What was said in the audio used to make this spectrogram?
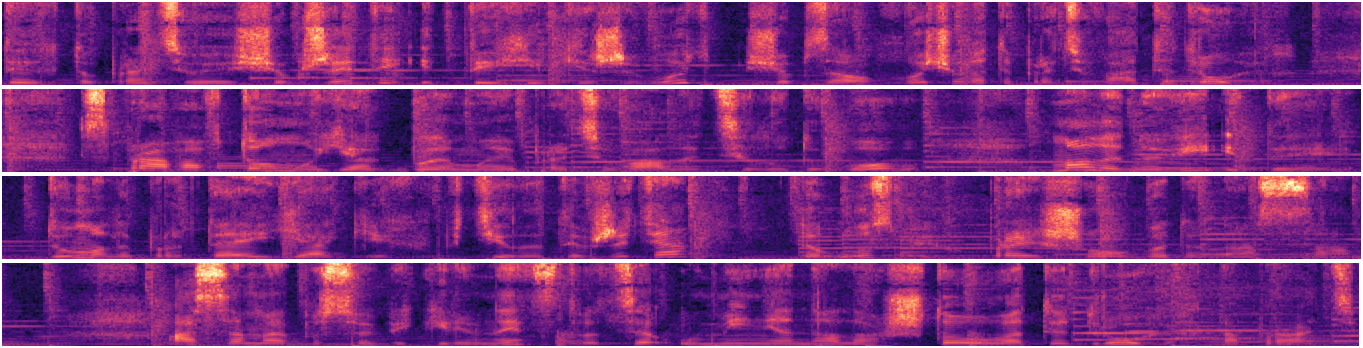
тих, хто працює, щоб жити, і тих, які живуть, щоб заохочувати працювати других. Справа в тому, якби ми працювали цілодобово, мали нові ідеї, думали про те, як їх втілити в життя, то успіх прийшов би до нас сам. А саме по собі керівництво це уміння налаштовувати других на працю.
